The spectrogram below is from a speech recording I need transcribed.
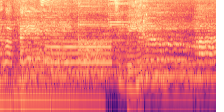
You are faithful to me. You are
